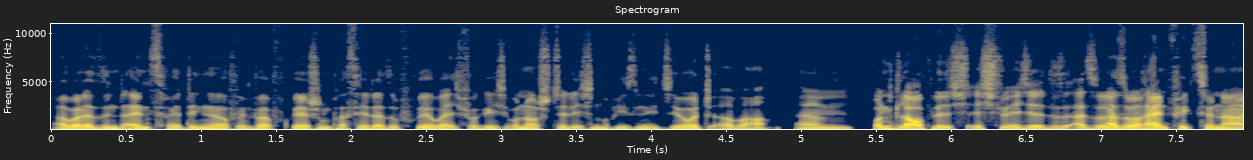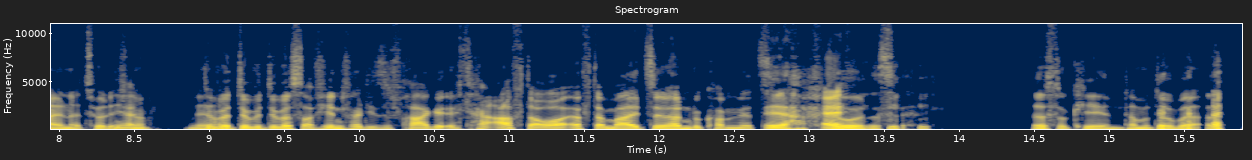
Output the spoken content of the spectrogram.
aber da sind ein, zwei Dinge auf jeden Fall früher schon passiert. Also früher war ich wirklich unausstehlich, ein Riesenidiot, aber ähm, Unglaublich. Ich, ich, also, also rein fiktional natürlich, Ja. ne? Ja. du, wirst- du, du wirst auf jeden Fall diese Frage in der After Hour öfter mal zu hören bekommen jetzt. Ja, so, das, das ist okay. Damit darüber.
